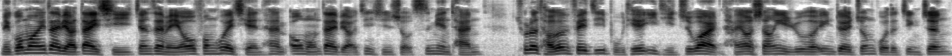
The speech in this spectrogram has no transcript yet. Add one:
美国贸易代表戴奇将在美欧峰会前和欧盟代表进行首次面谈，除了讨论飞机补贴议题之外，还要商议如何应对中国的竞争。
